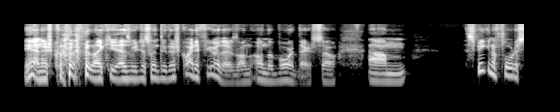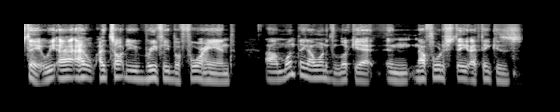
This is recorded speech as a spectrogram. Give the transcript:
Yeah, and there's like as we just went through, there's quite a few of those on on the board there. So, um, speaking of Florida State, we I, I, I talked to you briefly beforehand. Um, one thing I wanted to look at, and now Florida State, I think is,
